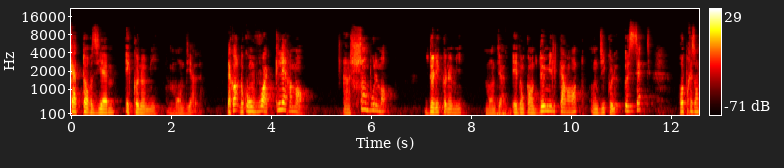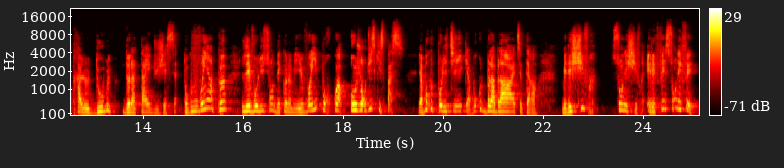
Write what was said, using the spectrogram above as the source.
14e économie mondiale. D'accord? Donc, on voit clairement un chamboulement de l'économie mondiale. Et donc, en 2040, on dit que le E7 représentera le double de la taille du G7. Donc vous voyez un peu l'évolution de l'économie et vous voyez pourquoi aujourd'hui ce qui se passe. Il y a beaucoup de politique, il y a beaucoup de blabla, etc. Mais les chiffres sont les chiffres et les faits sont les faits.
